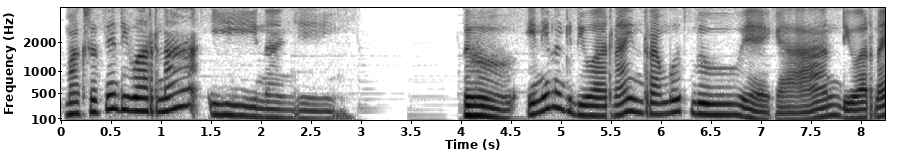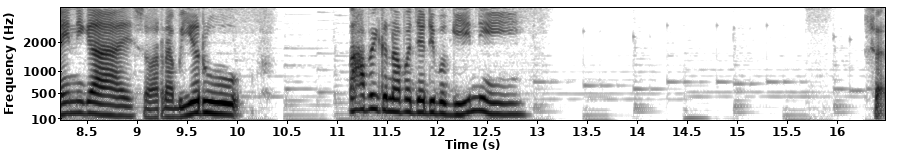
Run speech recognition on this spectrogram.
maksudnya diwarnain anjing. Tuh, ini lagi diwarnain rambut lu, ya kan? Diwarnain nih guys, warna biru. Tapi kenapa jadi begini? Set,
